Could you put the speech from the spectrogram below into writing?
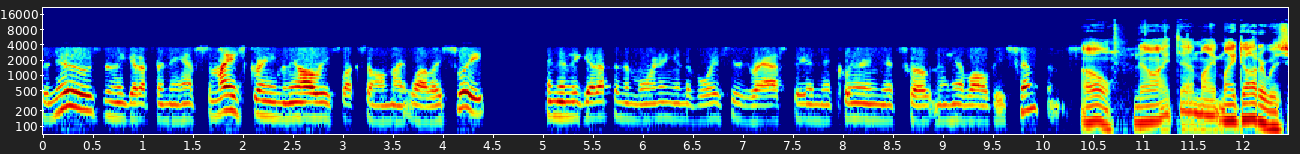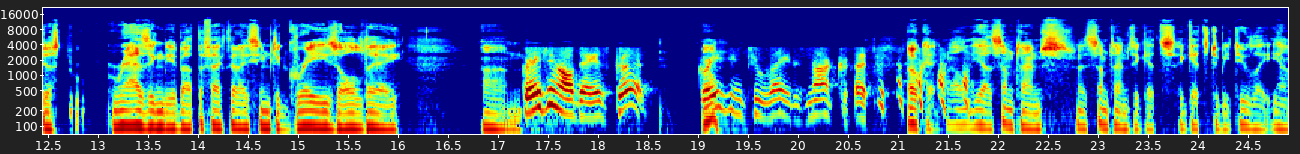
the news. And they get up and they have some ice cream, and they all reflux all night while they sleep. And then they get up in the morning and the voice is raspy and they're clearing their throat and they have all these symptoms. Oh no, I uh, my my daughter was just razzing me about the fact that I seem to graze all day. Um, Grazing all day is good. Grazing too late is not good. okay, well, yeah, sometimes sometimes it gets it gets to be too late, yeah.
